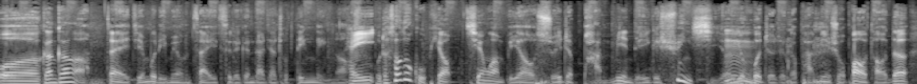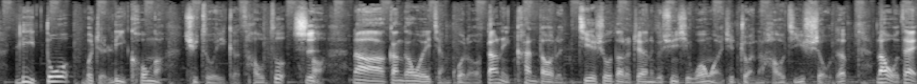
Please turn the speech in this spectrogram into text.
我刚刚啊，在节目里面，我们再一次的跟大家做叮咛啊、哦，hey, 我的操作股票千万不要随着盘面的一个讯息啊，又、嗯、或者整个盘面所报道的利多或者利空啊，去做一个操作。是、哦，那刚刚我也讲过了，当你看到了、接收到了这样的一个讯息，往往已经转了好几手的。那我再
